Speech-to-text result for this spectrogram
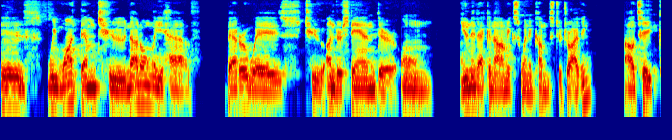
is we want them to not only have better ways to understand their own unit economics when it comes to driving. I'll take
